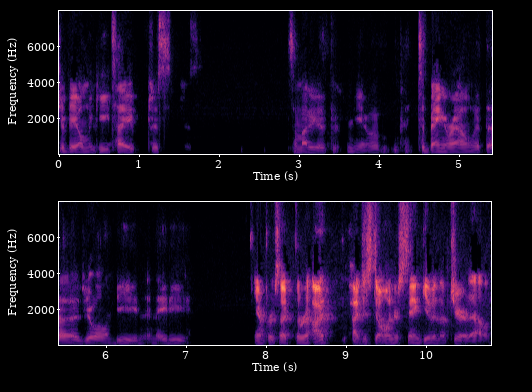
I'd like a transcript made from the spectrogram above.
JaVale McGee type, just somebody to you know to bang around with uh, Joel Embiid and AD. and protect the rim. I I just don't understand giving up Jarrett Allen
